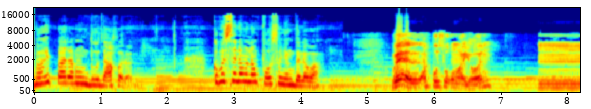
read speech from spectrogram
Bakit parang duda ako ron? Kumusta naman ang puso niyang dalawa? Well, ang puso ko ngayon, mm,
